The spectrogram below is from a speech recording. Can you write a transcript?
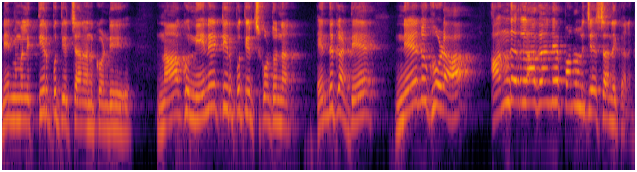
నేను మిమ్మల్ని తీర్పు తీర్చాను అనుకోండి నాకు నేనే తీర్పు తీర్చుకుంటున్నాను ఎందుకంటే నేను కూడా అందరిలాగానే పనులు చేశాను కనుక.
